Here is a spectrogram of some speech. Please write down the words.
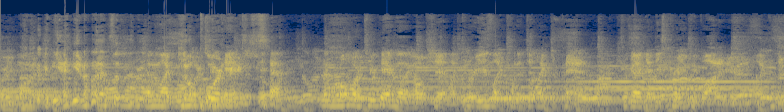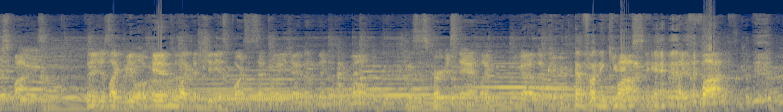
where you want. yeah, you know that's a, And then like no World War II came, yeah. And then World War II came, and they're like, oh shit, like Korea's like kind of like Japan. So we gotta get these Korean people out of here, like because they're spies. So they just like relocated to like the shittiest parts of Central Asia, and then they're just like, well, this is Kyrgyzstan, like you gotta live here. Have fun in Kyrgyzstan. Like fuck.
